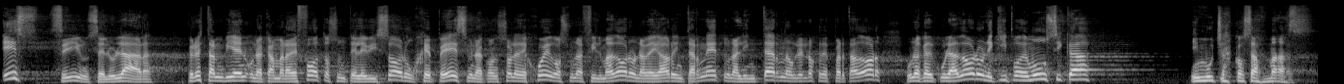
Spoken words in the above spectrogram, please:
Es, sí, un celular, pero es también una cámara de fotos, un televisor, un GPS, una consola de juegos, una filmadora, un navegador de internet, una linterna, un reloj despertador, una calculadora, un equipo de música y muchas cosas más.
